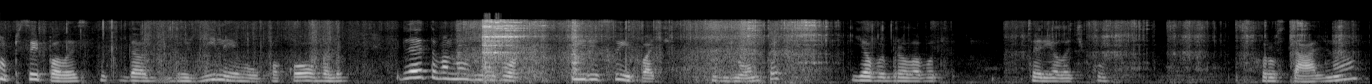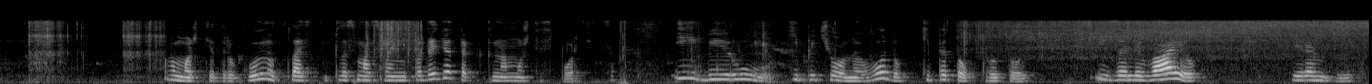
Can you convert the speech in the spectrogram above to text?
Ну, обсыпалось, когда грузили его, упаковывали. Для этого нужно его пересыпать в емкость. Я выбрала вот тарелочку хрустальную. Вы можете другую. Пластмассовая не подойдет, так как она может испортиться. И беру кипяченую воду, кипяток крутой и заливаю керамзит.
